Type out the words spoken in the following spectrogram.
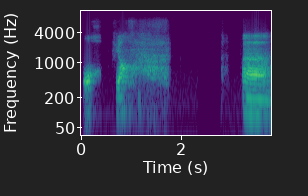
Och, ja. Eh,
